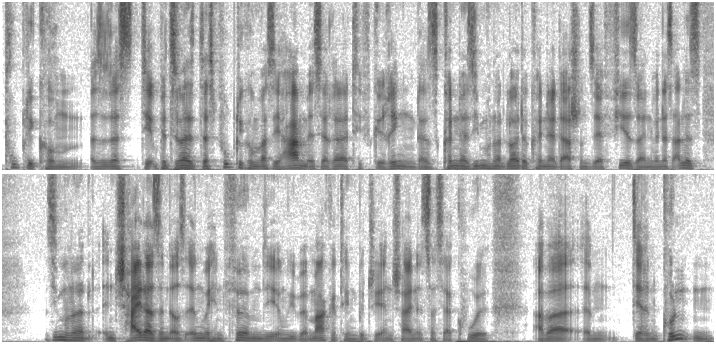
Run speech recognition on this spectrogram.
Publikum, also das, die, beziehungsweise das Publikum, was sie haben, ist ja relativ gering. Das können ja 700 Leute, können ja da schon sehr viel sein. Wenn das alles 700 Entscheider sind aus irgendwelchen Firmen, die irgendwie über Marketingbudget entscheiden, ist das ja cool. Aber ähm, deren Kunden,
